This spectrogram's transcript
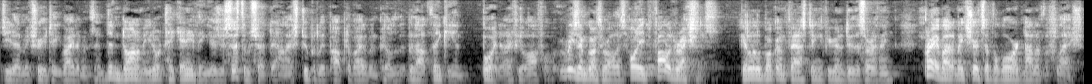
"Gee, Dad, make sure you take vitamins." And it didn't dawn on me. You don't take anything because your system shut down. I stupidly popped a vitamin pill without thinking, and boy, did I feel awful. The reason I'm going through all this only follow directions. Get a little book on fasting if you're going to do this sort of thing. Pray about it. Make sure it's of the Lord, not of the flesh.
